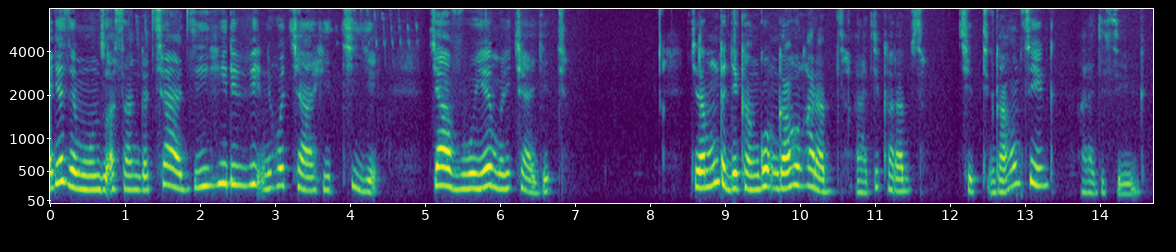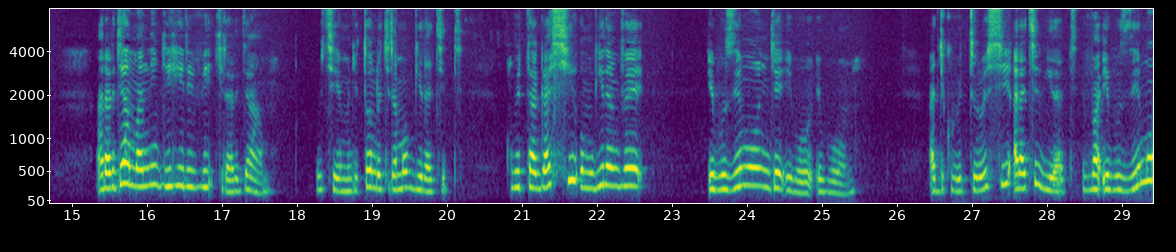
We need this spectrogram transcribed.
ageze mu nzu asanga cya gihirivi ni ho cyahitiye cyavuye muri cya giti. Kiramutegeka ngo ngaho nkarabya. Aragikarabya. Kiti ngaho nsiga. Aragisiga. Araryama n'igihirivi kiraryama. Bukeye mu gitondo kiramubwira kiti nkubita agashyi umbwire mve ibuzimu njye ibuntu. Agikubita urushyi arakibwira ati va ibuzimu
